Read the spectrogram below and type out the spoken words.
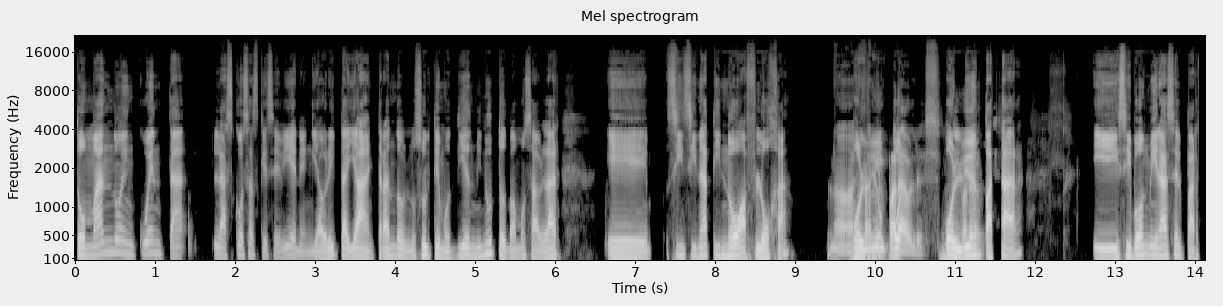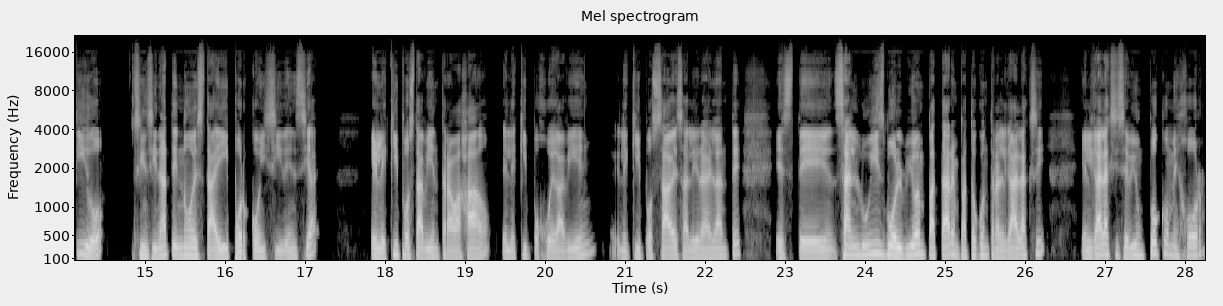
tomando en cuenta las cosas que se vienen. Y ahorita ya entrando en los últimos 10 minutos vamos a hablar. Eh, Cincinnati no afloja. No, volvió, imparables. Volvió a empatar. Y si vos mirás el partido, Cincinnati no está ahí por coincidencia. El equipo está bien trabajado, el equipo juega bien, el equipo sabe salir adelante. Este, San Luis volvió a empatar, empató contra el Galaxy. El Galaxy se vio un poco mejor,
